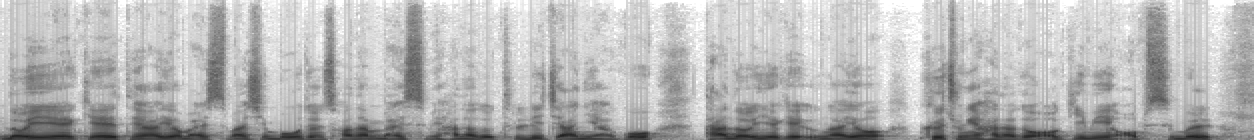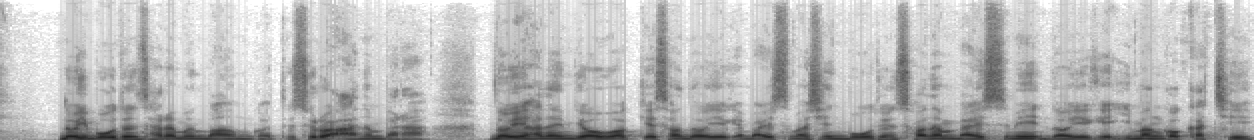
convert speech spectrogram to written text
너희에게 대하여 말씀하신 모든 선한 말씀이 하나도 틀리지 아니하고 다 너희에게 응하여 그 중에 하나도 어김이 없음을 너희 모든 사람은 마음과 뜻으로 아는 바라. 너희 하나님 여호와께서 너희에게 말씀하신 모든 선한 말씀이 너희에게 임한 것 같이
